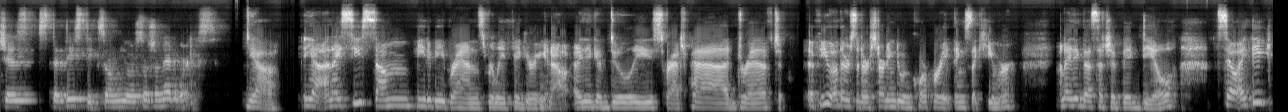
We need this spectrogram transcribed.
just statistics on your social networks. Yeah. Yeah. And I see some B2B brands really figuring it out. I think of Dooly, Scratchpad, Drift, a few others that are starting to incorporate things like humor. And I think that's such a big deal. So I think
